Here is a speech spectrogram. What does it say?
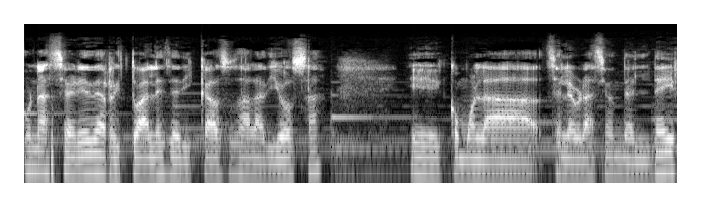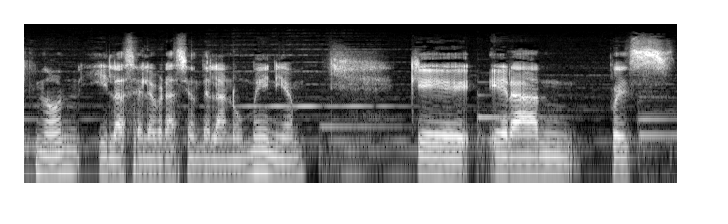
una serie de rituales dedicados a la diosa, eh, como la celebración del Deifnon y la celebración de la Numenia, que eran pues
